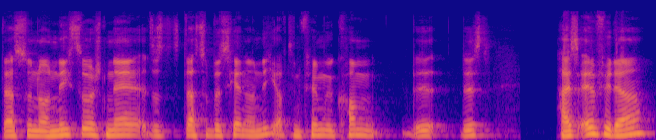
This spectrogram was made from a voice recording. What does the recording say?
dass du noch nicht so schnell, dass, dass du bisher noch nicht auf den Film gekommen bi- bist, heißt entweder,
